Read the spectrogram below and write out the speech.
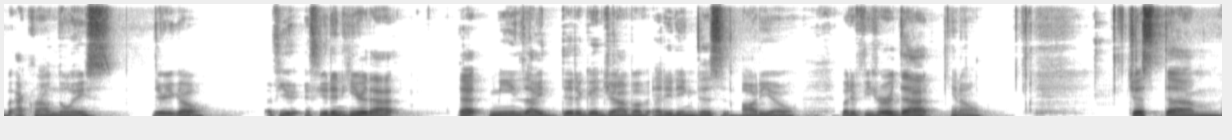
background noise. There you go. If you if you didn't hear that, that means I did a good job of editing this audio but if you heard that, you know, just um,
